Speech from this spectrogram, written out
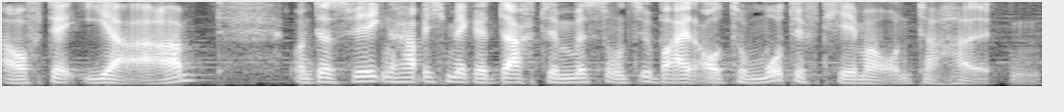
auf der IAA. Und deswegen habe ich mir gedacht, wir müssen uns über ein Automotive-Thema unterhalten.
